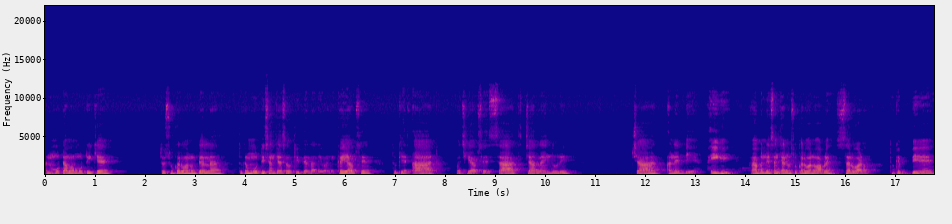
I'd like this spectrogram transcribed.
અને મોટામાં મોટી કે તો શું કરવાનું પહેલાં? તો કે મોટી સંખ્યા સૌથી પહેલાં લેવાની. કઈ આવશે? તો કે આઠ, પછી આવશે સાત, ચાર લાઈન દોરી ચાર અને બે. આવી ગઈ? હવે આ બંને સંખ્યાનો શું કરવાનો આપણે? સરવાળો. તો કે બે,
